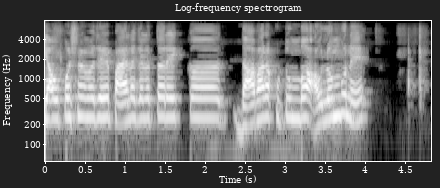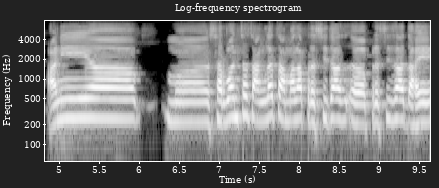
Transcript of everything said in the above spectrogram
या उपोषणामध्ये पाहायला गेलं तर एक दहा बारा कुटुंब अवलंबून आहेत. आणि सर्वांचा चांगलाच आम्हाला प्रतिसाद अ, प्रतिसाद आहे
